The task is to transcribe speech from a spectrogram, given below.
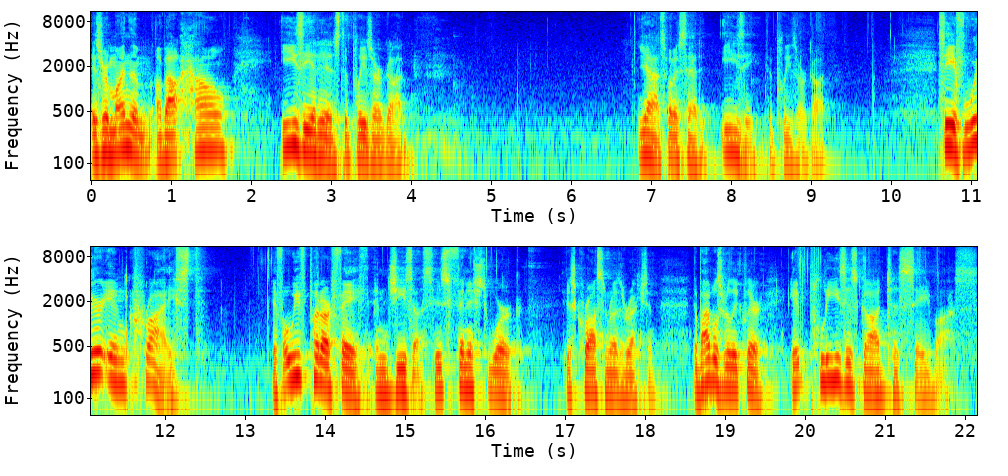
is remind them about how easy it is to please our God. Yeah, that's what I said. Easy to please our God. See, if we're in Christ, if we've put our faith in Jesus, his finished work, his cross and resurrection, the Bible's really clear. It pleases God to save us.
